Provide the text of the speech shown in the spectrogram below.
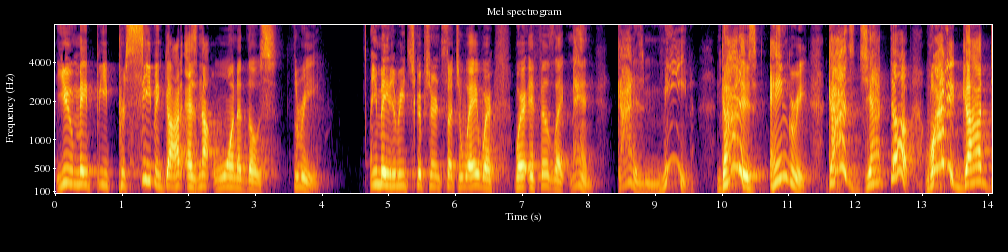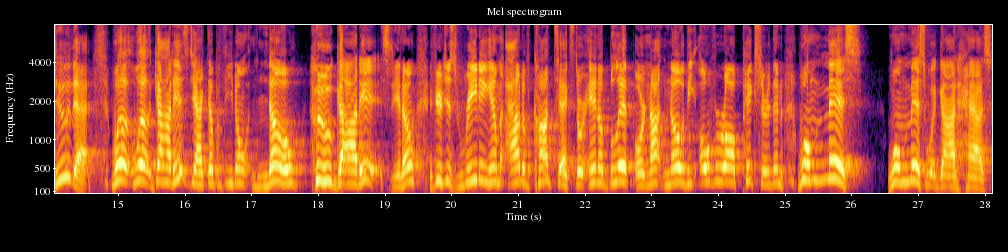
you may be perceiving God as not one of those three. You may read scripture in such a way where, where it feels like, man, God is mean. God is angry. God's jacked up. Why did God do that? Well, well, God is jacked up if you don't know who God is, you know? If you're just reading him out of context or in a blip or not know the overall picture, then we'll miss we'll miss what God has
